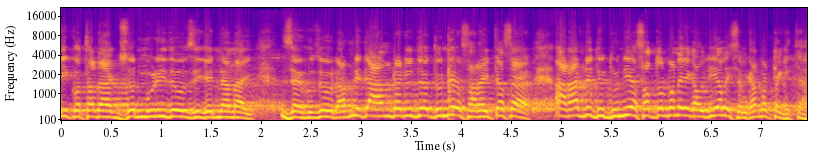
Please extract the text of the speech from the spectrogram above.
এই কথাটা একজন মুড়ি দিয়েও জিজ্ঞেস না নাই। যে হুজুর, আপনি যে আমদানি দিয়ে দুনিয়া ছাড়াইতেছে, আর আপনি তো দুনিয়া সাদ্দর মানে গাও দিয়া লাইছেন খাবারটা কিতা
